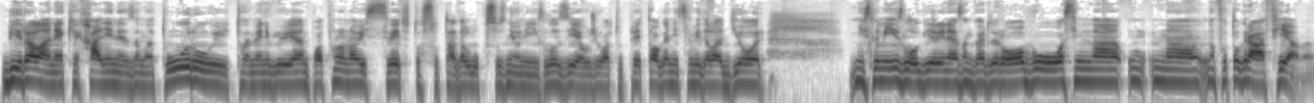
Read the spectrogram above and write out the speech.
birala neke haljine za maturu i to je meni bio jedan potpuno novi svet, to su tada luksuzni oni izlozi, ja u životu pre toga nisam videla Dior, mislim izlog ili ne znam garderobu osim na, na, na fotografijama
